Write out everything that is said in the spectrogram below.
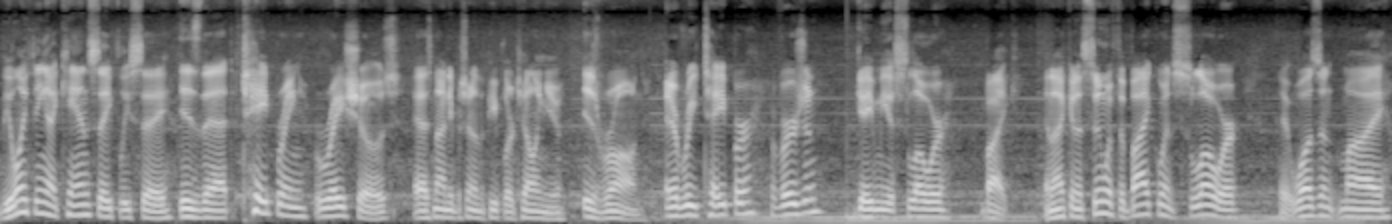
The only thing I can safely say is that tapering ratios, as 90% of the people are telling you, is wrong. Every taper version gave me a slower bike. And I can assume if the bike went slower, it wasn't my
